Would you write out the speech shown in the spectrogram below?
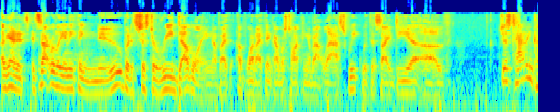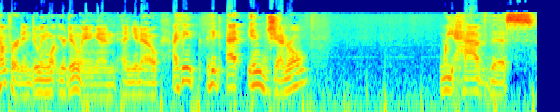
Again, it's it's not really anything new, but it's just a redoubling of of what I think I was talking about last week with this idea of just having comfort in doing what you're doing, and and you know, I think I think at in general, we have this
